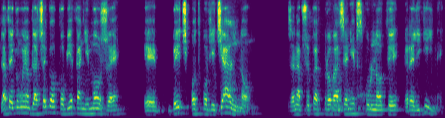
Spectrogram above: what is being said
Dlatego mówią, dlaczego kobieta nie może y, być odpowiedzialną za na przykład prowadzenie wspólnoty religijnej.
